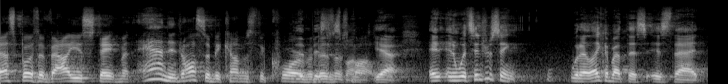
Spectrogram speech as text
that's both a value statement and it also becomes the core the of a business, model. Yeah, and, and what's interesting, what I like about this is that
